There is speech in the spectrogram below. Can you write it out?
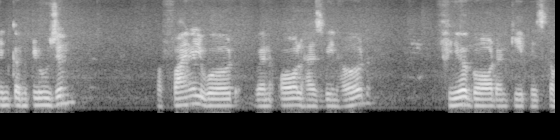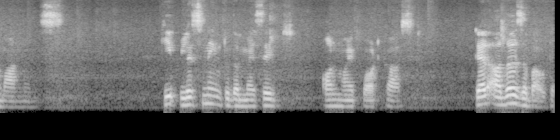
In conclusion, a final word when all has been heard fear God and keep His commandments. Keep listening to the message on my podcast. Tell others about it.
